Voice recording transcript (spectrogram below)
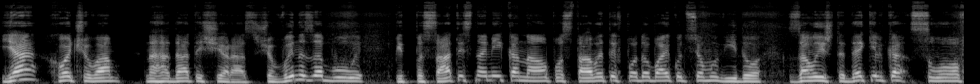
Я хочу вам нагадати ще раз, щоб ви не забули підписатись на мій канал, поставити вподобайку цьому відео, залиште декілька слов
